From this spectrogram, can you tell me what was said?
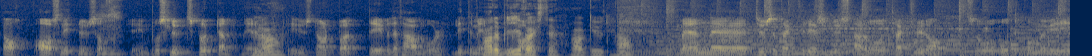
ja, avsnitt nu som är på slutspurten. Är det, Ja. det är ju snart bara, det är väl ett halvår lite mer. Ja, det blir kvar. faktiskt det. Ja, gud. Ja. Men eh, tusen tack till er som lyssnar och tack för idag. Så återkommer vi,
